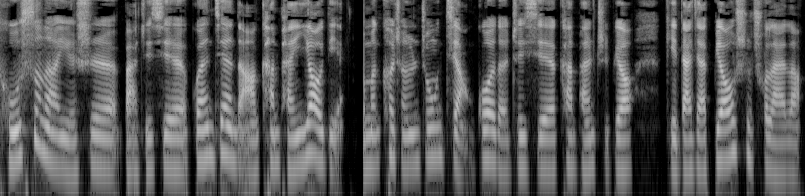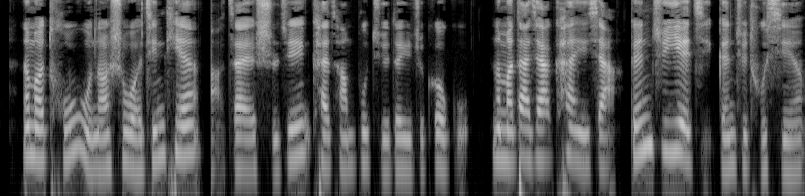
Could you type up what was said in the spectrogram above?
图四呢，也是把这些关键的啊看盘要点，我们课程中讲过的这些看盘指标给大家标示出来了。那么图五呢，是我今天啊在十均开仓布局的一只个股。那么大家看一下，根据业绩，根据图形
